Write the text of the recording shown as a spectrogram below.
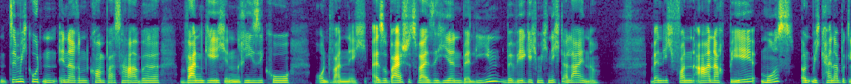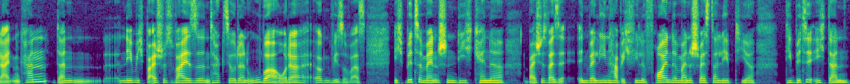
einen ziemlich guten inneren Kompass habe, wann gehe ich in ein Risiko, und wann nicht. Also beispielsweise hier in Berlin bewege ich mich nicht alleine. Wenn ich von A nach B muss und mich keiner begleiten kann, dann äh, nehme ich beispielsweise ein Taxi oder ein Uber oder irgendwie sowas. Ich bitte Menschen, die ich kenne, beispielsweise in Berlin habe ich viele Freunde, meine Schwester lebt hier, die bitte ich dann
